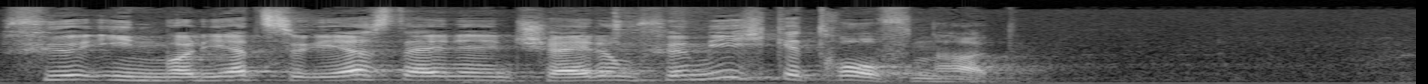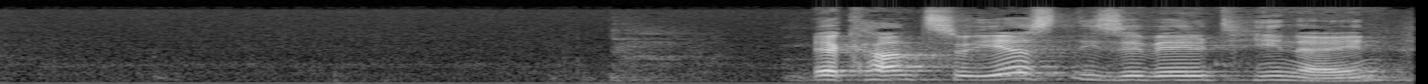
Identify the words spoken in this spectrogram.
für ihn, weil er zuerst eine Entscheidung für mich getroffen hat. Er kam zuerst in diese Welt hinein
